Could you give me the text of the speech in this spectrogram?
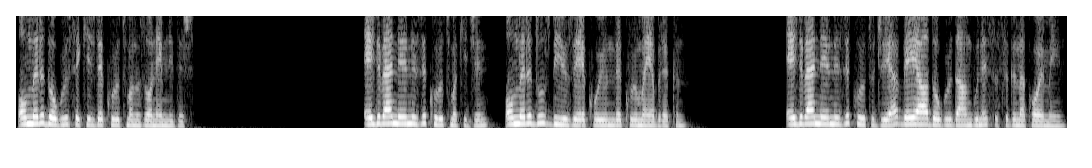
onları doğru şekilde kurutmanız önemlidir. Eldivenlerinizi kurutmak için, onları düz bir yüzeye koyun ve kurumaya bırakın. Eldivenlerinizi kurutucuya veya doğrudan güneş ısıgına koymayın.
